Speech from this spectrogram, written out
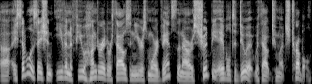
Uh, a civilization even a few hundred or thousand years more advanced than ours should be able to do it without too much trouble.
